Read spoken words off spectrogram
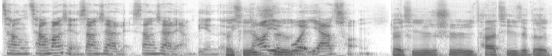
长长方形上下上下两边的，然后也不会压床。对，其实是它其实这个。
